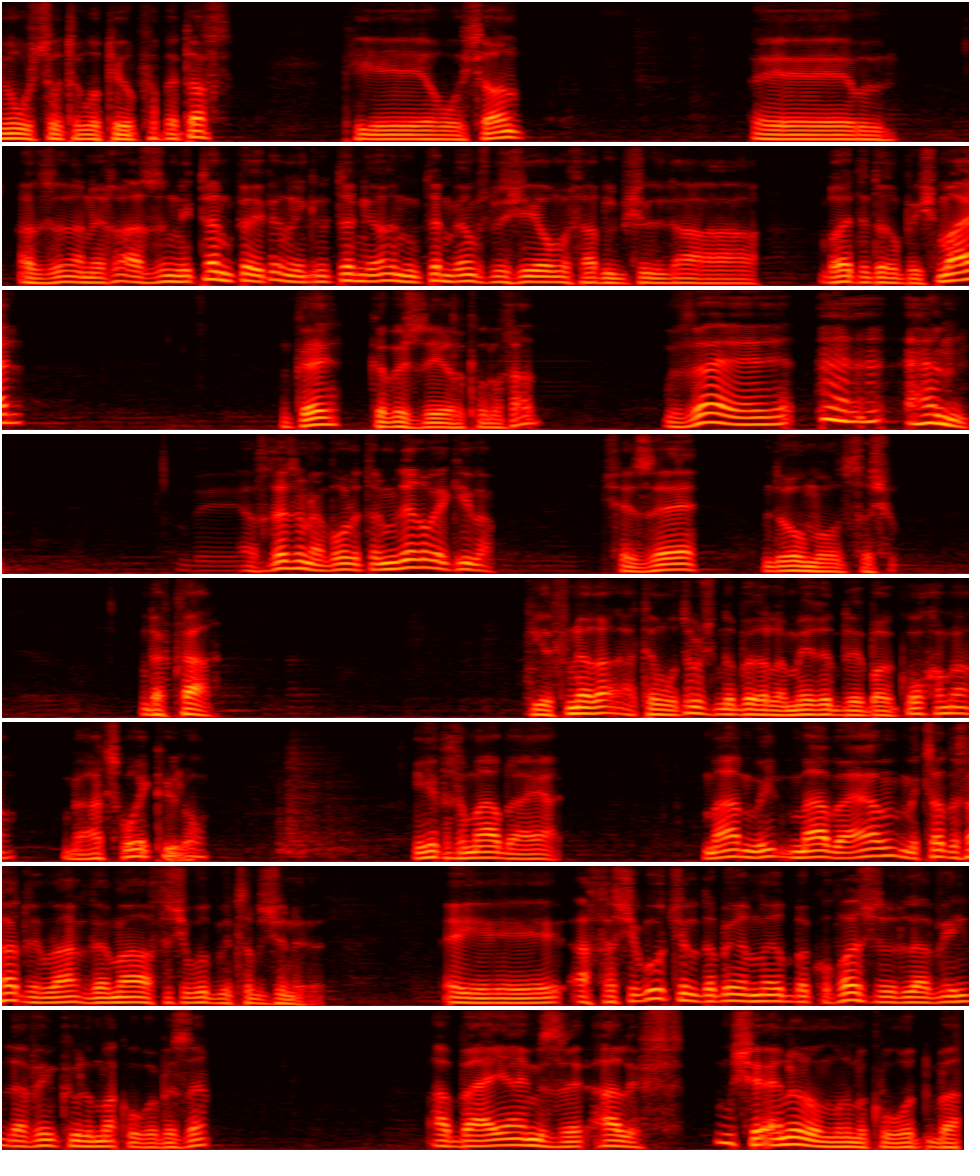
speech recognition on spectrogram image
יום ראשון תראו אותי בפתח, כי ראשון. אה, אז, אז ניתן פרק, ניתן, ניתן ביום שלישי יום אחד בשביל את רבי ישמעאל, אוקיי? מקווה שזה יהיה רק יום אחד. ואחרי זה נעבור לתלמידי רבי עקיבא, שזה דור מאוד חשוב. דקה. כי לפני, אתם רוצים שנדבר על המרד בר כוכבא? בעצמי, כאילו. אני אגיד לכם מה הבעיה. מה, מה הבעיה מצד אחד ומה, ומה החשיבות מצד שני. אה, החשיבות של לדבר על מרד בר כוכבא זה להבין, להבין כאילו מה קורה בזה. הבעיה עם זה, א', שאין לנו המון מקורות ב...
